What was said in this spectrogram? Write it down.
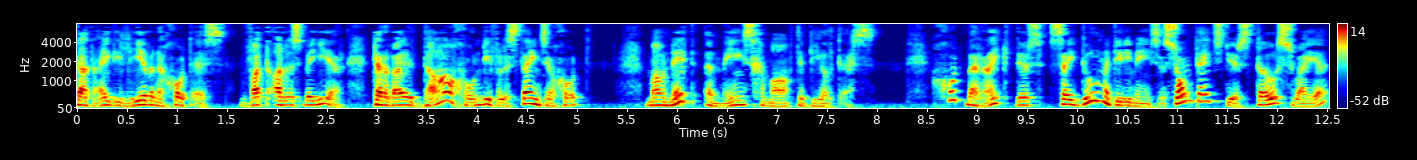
dat hy die lewende God is wat alles beheer, terwyl Dagon die Filistynse god maar net 'n mensgemaakte beeld is. God bereik dus sy doel met hierdie mense, soms deur stil sweye,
